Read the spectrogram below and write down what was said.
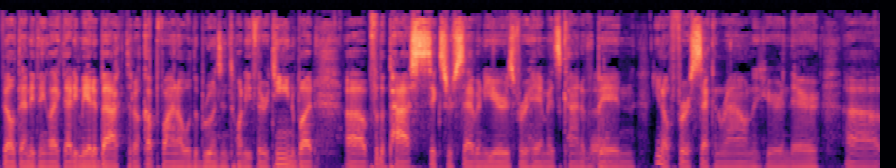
felt anything like that. He made it back to the cup final with the Bruins in 2013, but uh, for the past six or seven years for him, it's kind of yeah. been, you know, first, second round here and there, uh,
